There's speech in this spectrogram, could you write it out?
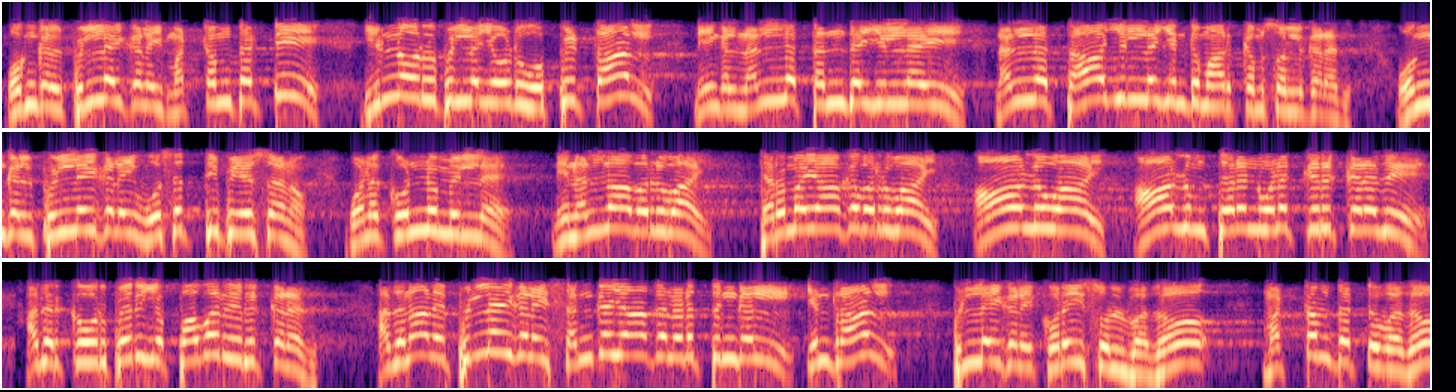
உங்கள் பிள்ளைகளை மட்டம் தட்டி இன்னொரு பிள்ளையோடு ஒப்பிட்டால் நீங்கள் நல்ல தந்தை இல்லை நல்ல தாய் இல்லை என்று மார்க்கம் சொல்கிறது. உங்கள் பிள்ளைகளை ஒசத்தி பேசணும். உனக்கு ஒண்ணும் இல்லை. நீ நல்லா வருவாய் திறமையாக வருவாய் ஆளுவாய் ஆளும் திறன் உனக்கு இருக்கிறது. அதற்கு ஒரு பெரிய பவர் இருக்கிறது. அதனால பிள்ளைகளை சங்கையாக நடத்துங்கள் என்றால் பிள்ளைகளை குறை சொல்வதோ மட்டம் தட்டுவதோ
